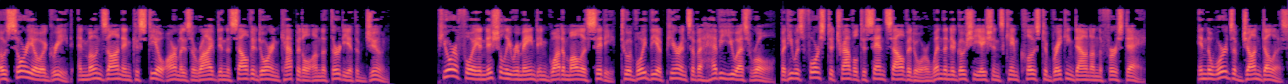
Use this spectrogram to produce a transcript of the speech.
Osorio agreed, and Monzon and Castillo Armas arrived in the Salvadoran capital on 30 June. Peurifoy initially remained in Guatemala City, to avoid the appearance of a heavy U.S. role, but he was forced to travel to San Salvador when the negotiations came close to breaking down on the first day. In the words of John Dulles,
